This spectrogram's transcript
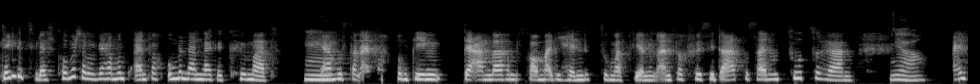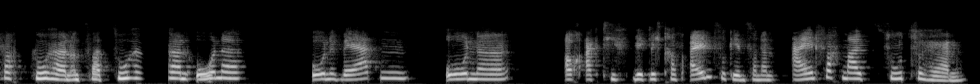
klingt jetzt vielleicht komisch, aber wir haben uns einfach umeinander gekümmert. Ja, wo es Mhm. dann einfach darum ging, der anderen Frau mal die Hände zu massieren und einfach für sie da zu sein und zuzuhören. Ja. Einfach zuhören und zwar zuhören ohne ohne Werten, ohne auch aktiv wirklich drauf einzugehen, sondern einfach mal zuzuhören.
